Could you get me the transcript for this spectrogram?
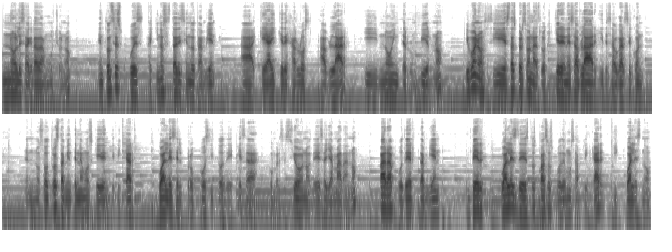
no les agrada mucho, ¿no? Entonces, pues aquí nos está diciendo también, que hay que dejarlos hablar y no interrumpir, ¿no? Y bueno, si estas personas lo que quieren es hablar y desahogarse con eh, nosotros, también tenemos que identificar cuál es el propósito de esa conversación o de esa llamada, ¿no? Para poder también ver cuáles de estos pasos podemos aplicar y cuáles no.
